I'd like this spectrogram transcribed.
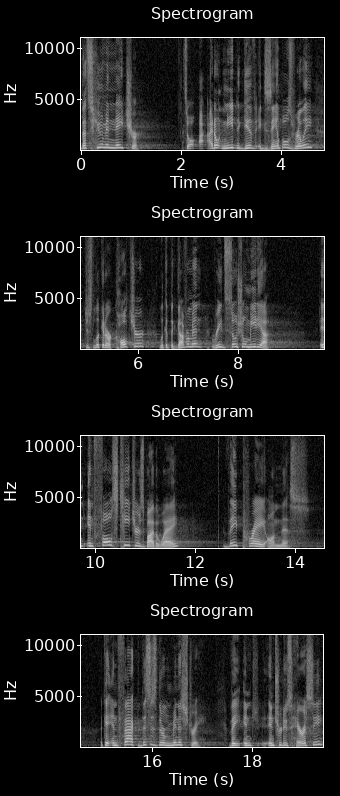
That's human nature. So I don't need to give examples, really. Just look at our culture, look at the government, read social media. And, and false teachers, by the way, they prey on this. Okay, in fact, this is their ministry. They in, introduce heresy,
